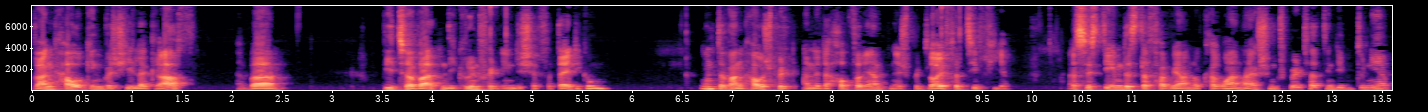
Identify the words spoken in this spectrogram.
Wang Hao gegen Vashila Graf war wie zu erwarten die grünfeld-indische Verteidigung. Und der Wang Hao spielt eine der Hauptvarianten, er spielt Läufer C4. Ein System, das der Fabiano Caruana auch schon gespielt hat in dem Turnier.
